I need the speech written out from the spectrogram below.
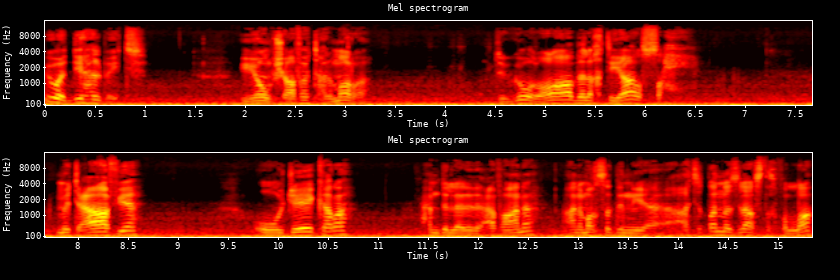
يوديها البيت. يوم شافتها المرأة تقول هذا الاختيار الصح. متعافية وجيكرة. الحمد لله الذي عافانا. أنا مقصد إني أتطنز لا أستغفر الله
